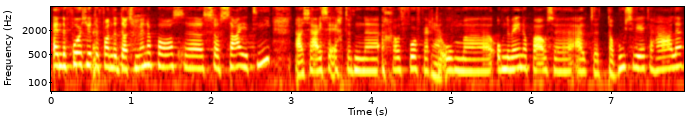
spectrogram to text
En de voorzitter van de Dutch Menopause eh, Society. Nou, zij is echt een, eh, een groot voorvechter Ja. om, eh, om de menopauze uit de taboesfeer te halen.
